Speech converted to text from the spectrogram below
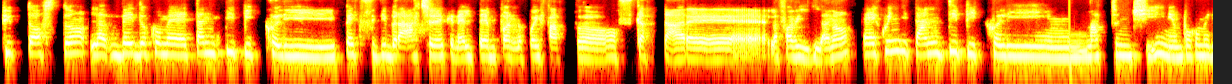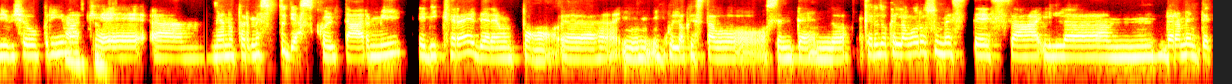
piuttosto la vedo come tanti piccoli pezzi di brace che nel tempo hanno poi fatto scattare la favilla, no? E quindi tanti piccoli mattoncini, un po' come dicevo prima, certo. che um, mi hanno permesso di ascoltarmi e di credere un po' uh, in, in, quello che stavo sentendo. Credo che il lavoro su me stessa, il um, veramente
